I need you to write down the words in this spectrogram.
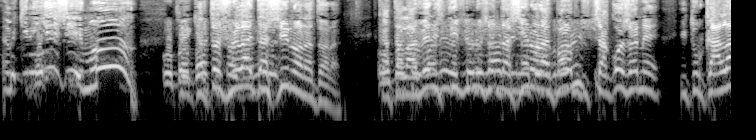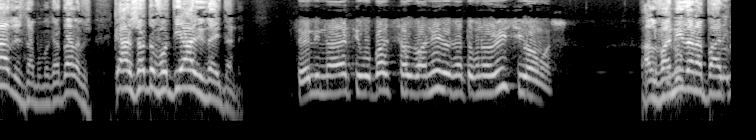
θα με κυνηγήσει, μου. Και, και μπαμπάς αυτός του φυλάει τα Αλβανίδας- σύνορα τώρα. Καταλαβαίνεις τι Αλβανίδας θέλει φιλούσαν να τα έρθει να σύνορα τον πάνω που τους γνωρίσει. τσακώσανε οι Τουρκαλάδες να πούμε, κατάλαβες. Κάνα σαν το Φωτιάδη θα ήταν. Θέλει να έρθει ο μπαμπάς της Αλβανίδας να το γνωρίσει όμως. Αλβανίδα να πάρει.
